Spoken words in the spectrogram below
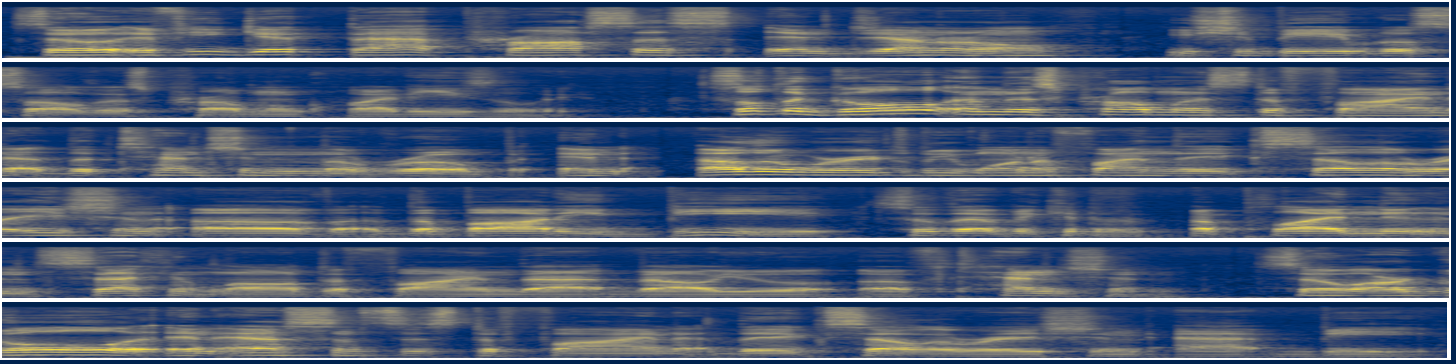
So if you get that process in general, you should be able to solve this problem quite easily. So the goal in this problem is to find the tension in the rope. In other words, we want to find the acceleration of the body B so that we could apply Newton's second law to find that value of tension. So our goal in essence is to find the acceleration at B.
